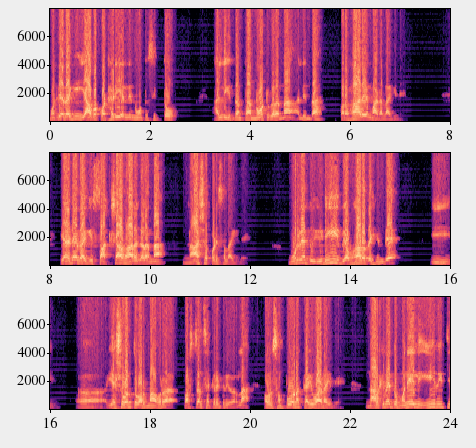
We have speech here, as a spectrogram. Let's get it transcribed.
ಮೊದಲನೇದಾಗಿ ಯಾವ ಕೊಠಡಿಯಲ್ಲಿ ನೋಟು ಸಿಕ್ತೋ, ಅಲ್ಲಿ ಇದ್ದಂತಹ ನೋಟುಗಳನ್ನ ಅಲ್ಲಿಂದ ಪರಭಾರೆ ಮಾಡಲಾಗಿದೆ. ಎರಡನೇದಾಗಿ ಸಾಕ್ಷ್ಯಾಧಾರಗಳನ್ನ ನಾಶಪಡಿಸಲಾಗಿದೆ. ಮೂರನೇದು ಇಡೀ ವ್ಯವಹಾರದ ಹಿಂದೆ ಈ ಯಶವಂತ್ ವರ್ಮಾ ಅವರ ಪರ್ಸನಲ್ ಸೆಕ್ರೆಟರಿ ಅವರಲ್ಲ, ಅವ್ರ ಸಂಪೂರ್ಣ ಕೈವಾಡ ಇದೆ. ನಾಲ್ಕನೇದ್ದು, ಮನೆಯಲ್ಲಿ ಈ ರೀತಿ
